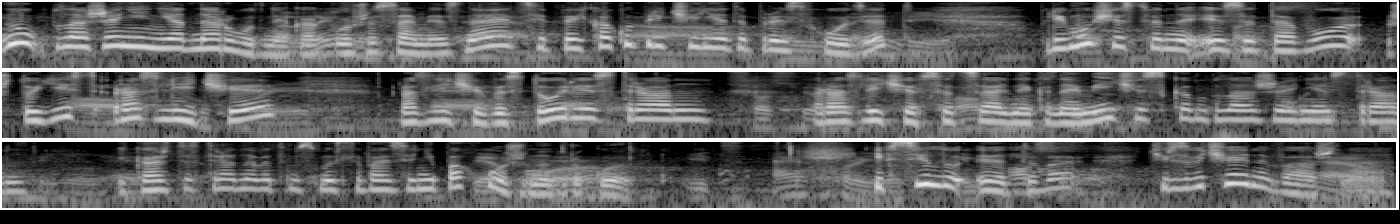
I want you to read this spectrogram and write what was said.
ну, положение неоднородное, как вы уже сами знаете. По какой причине это происходит? Преимущественно из-за того, что есть различия, различия в истории стран, различия в социально-экономическом положении стран. И каждая страна в этом смысле в Азии не похожа на другую. И в силу этого чрезвычайно важно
